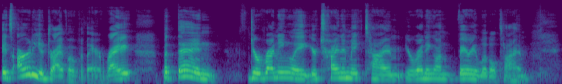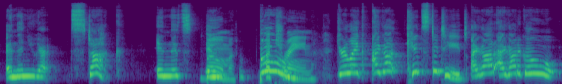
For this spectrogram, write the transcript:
it's already a drive over there, right? But then you're running late, you're trying to make time, you're running on very little time, and then you get stuck and it's boom, boom, a train. You're like, I got kids to teach. I got, I got to go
